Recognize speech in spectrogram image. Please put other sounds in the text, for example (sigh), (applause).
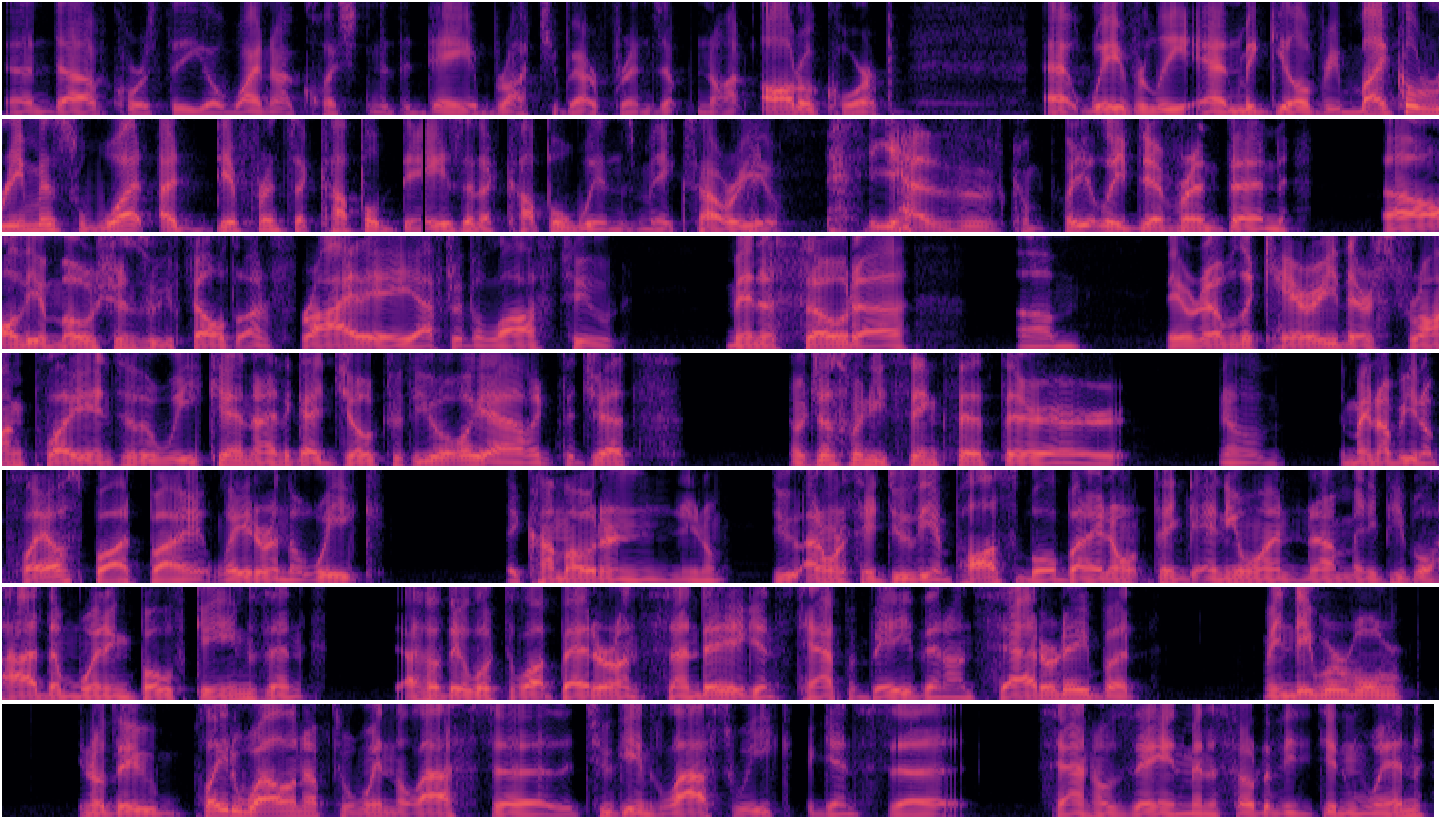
and uh, of course the uh, Why Not question of the day brought to you by our friends at Not Auto Corp at Waverly and McGillivray. Michael Remis, what a difference a couple days and a couple wins makes. How are you? (laughs) yeah, this is completely different than uh, all the emotions we felt on Friday after the loss to Minnesota. Um, they were able to carry their strong play into the weekend. I think I joked with you, oh yeah, like the Jets. You know, just when you think that they're, you know, they may not be in a playoff spot by later in the week, they come out and you know do I don't want to say do the impossible, but I don't think anyone, not many people had them winning both games, and I thought they looked a lot better on Sunday against Tampa Bay than on Saturday. But I mean, they were, you know, they played well enough to win the last uh, the two games last week against uh, San Jose and Minnesota. They didn't win,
